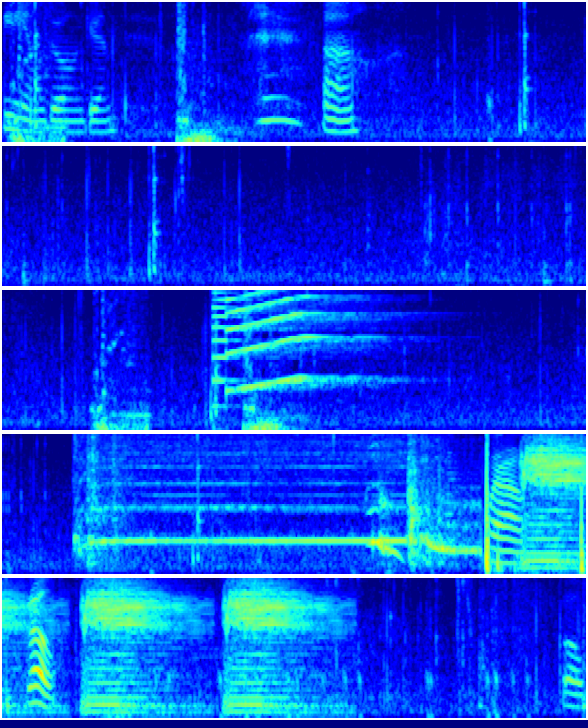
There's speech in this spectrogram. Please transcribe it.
Medium going again. Uh. Go. Oh,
